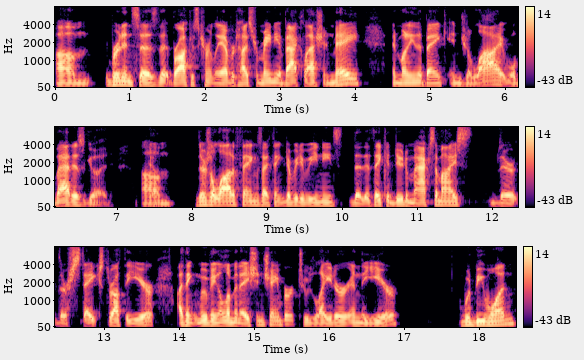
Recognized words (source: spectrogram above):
Um, Brennan says that Brock is currently advertised for Mania Backlash in May and Money in the Bank in July. Well, that is good. Um, yeah. There's a lot of things I think WWE needs that, that they could do to maximize their their stakes throughout the year. I think moving Elimination Chamber to later in the year would be one.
